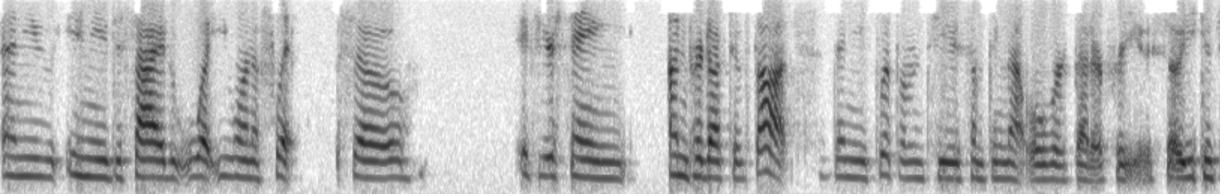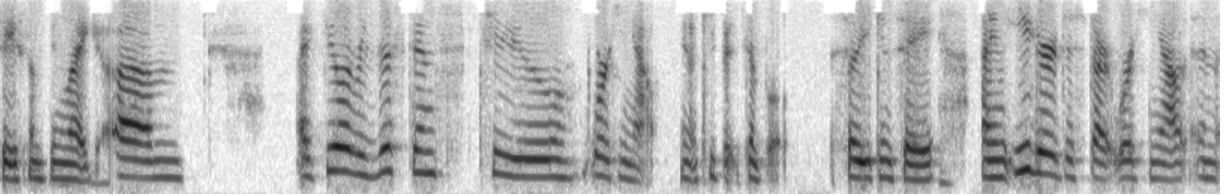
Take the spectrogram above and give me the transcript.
and you and you decide what you want to flip. So if you're saying unproductive thoughts, then you flip them to something that will work better for you. So you can say something like, um, I feel a resistance to working out. You know, keep it simple. So you can say, I'm eager to start working out and,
